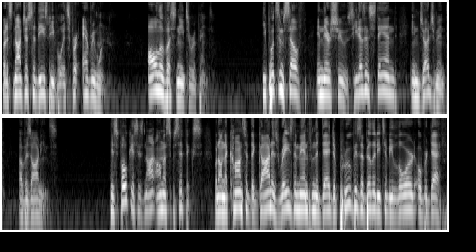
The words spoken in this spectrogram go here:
But it's not just to these people, it's for everyone. All of us need to repent. He puts himself in their shoes. He doesn't stand in judgment of his audience. His focus is not on the specifics, but on the concept that God has raised a man from the dead to prove his ability to be Lord over death,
